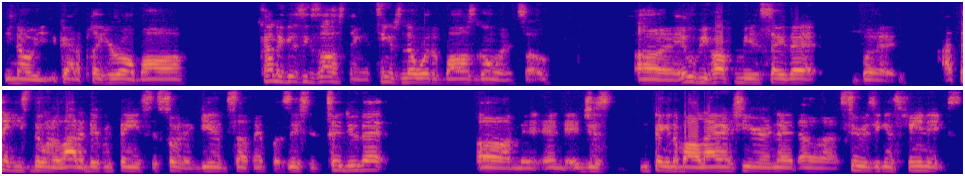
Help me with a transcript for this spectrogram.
You know, you got to play hero ball. Kind of gets exhausting, teams know where the ball's going. So uh, it would be hard for me to say that, but I think he's doing a lot of different things to sort of get himself in position to do that. Um, and, and just thinking about last year in that uh, series against Phoenix,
